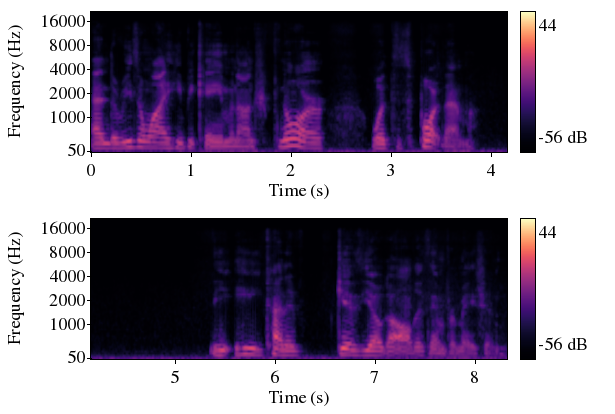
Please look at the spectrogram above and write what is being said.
and the reason why he became an entrepreneur was to support them he, he kind of gives Yoga all this information.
